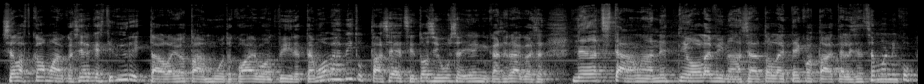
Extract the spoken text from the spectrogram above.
sellaista kamaa, joka selkeästi yrittää olla jotain muuta kuin aivoon viihdettä. Ja mua vähän vituttaa se, että siinä tosi usein jengi kanssa reagoi se, näet sitä ollaan nyt niin olevinaan siellä tolleen tekotaiteelliset. Semmoinen, niinku,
